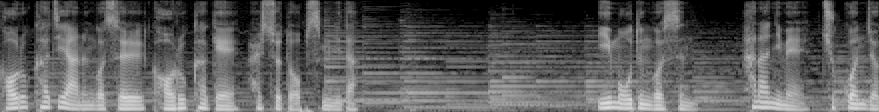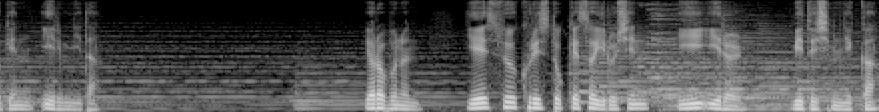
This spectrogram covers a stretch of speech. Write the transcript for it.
거룩하지 않은 것을 거룩하게 할 수도 없습니다. 이 모든 것은 하나님의 주권적인 일입니다. 여러분은 예수 그리스도께서 이루신 이 일을 믿으십니까?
